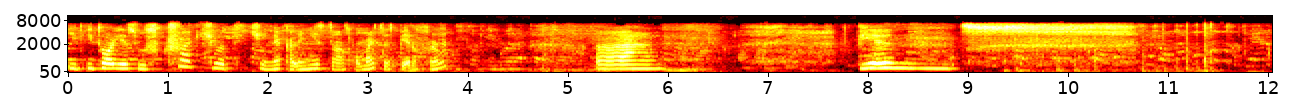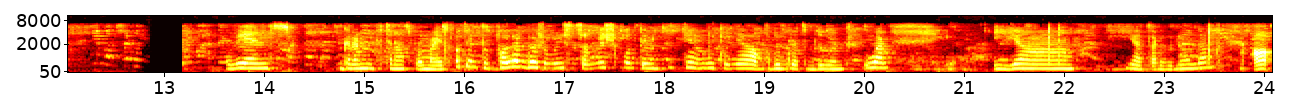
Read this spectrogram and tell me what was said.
I, i, to jest już trzeci odcinek, ale nie jest Transformice, to jest pierwszy. Eee, więc... Więc gramy w Transformice. O tym tu polega, że wy co myszką, to widzicie, wy tu nie ma, bo wracam dołączyłam. I, ja... Ja tak wyglądam. A,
